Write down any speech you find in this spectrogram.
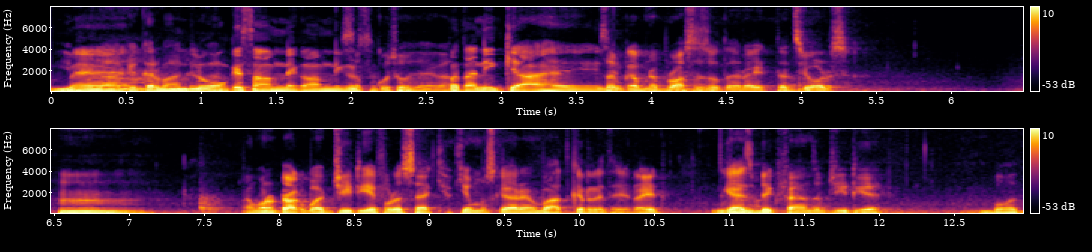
ये के करवा मैं लोगों के सामने काम नहीं कर सकता कुछ हो जाएगा। पता नहीं क्या है सबका अपना प्रोसेस होता है right that's yours hmm I want to talk about GTA for a sec क्योंकि हम उसके बारे में बात कर रहे थे right you guys big fans of GTA बहुत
